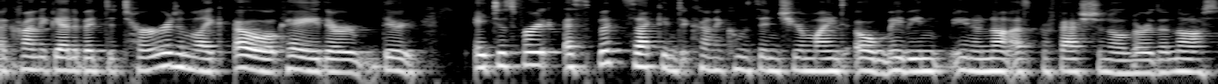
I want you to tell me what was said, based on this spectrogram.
I kind of get a bit deterred. I'm like, oh, okay, they're, they're, it just for a split second, it kind of comes into your mind, oh, maybe, you know, not as professional or they're not,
